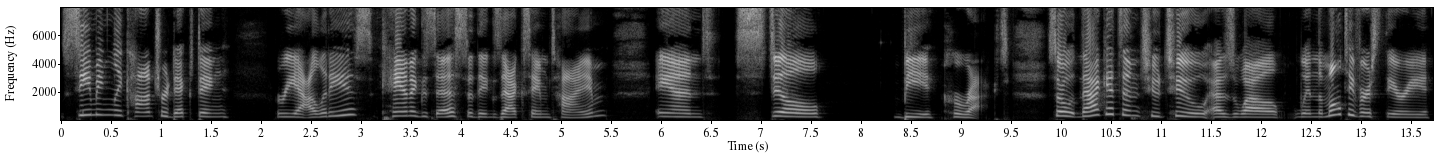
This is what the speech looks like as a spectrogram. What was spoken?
seemingly contradicting realities can exist at the exact same time and still be correct. So that gets into too as well when the multiverse theory,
